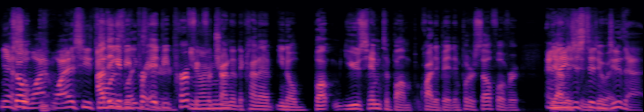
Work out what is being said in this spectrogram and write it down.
yeah, so- so, why why is he? I think it'd be per- it'd be perfect You know for I Chyna to kind of you know bump use him to bump quite a bit and put herself over. and yeah, they, they just didn't didn't do do, that.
